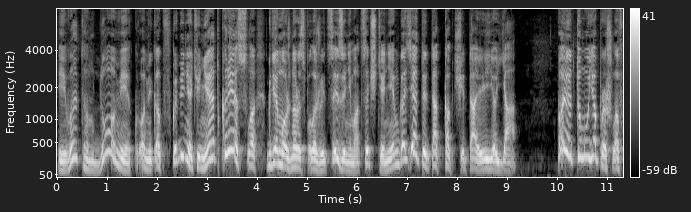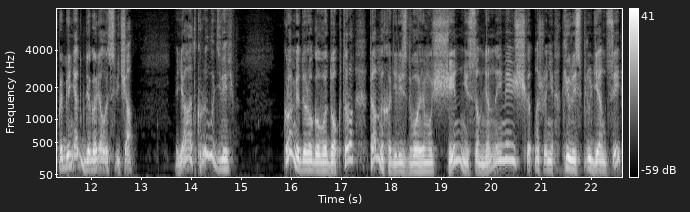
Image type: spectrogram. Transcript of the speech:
И в этом доме, кроме как в кабинете, нет кресла, где можно расположиться и заниматься чтением газеты, так как читаю ее я. Поэтому я прошла в кабинет, где горела свеча. Я открыла дверь. Кроме дорогого доктора, там находились двое мужчин, несомненно имеющих отношение к юриспруденции,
